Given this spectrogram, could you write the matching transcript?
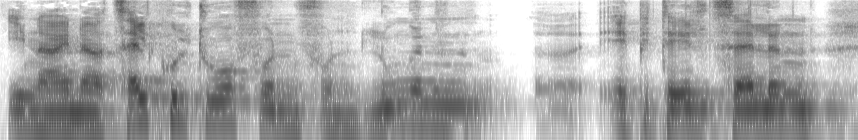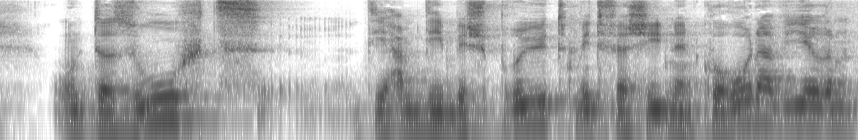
in einer Zellkultur von, von Lungenepithelzellen untersucht, die haben die besprüht mit verschiedenen Coronaviren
